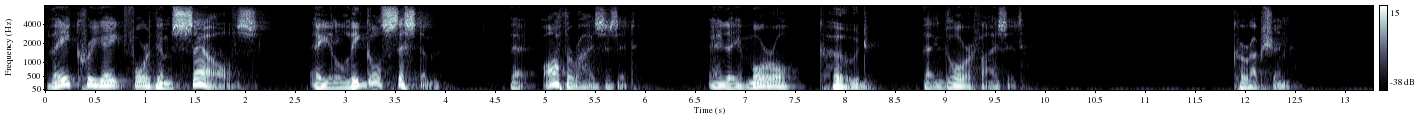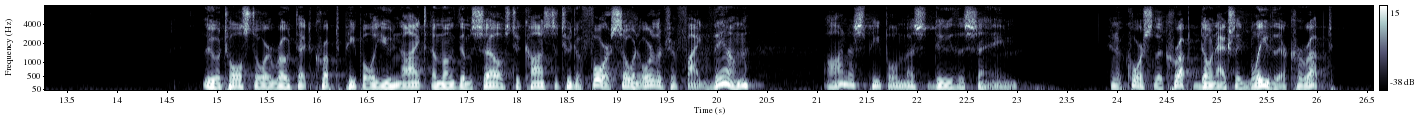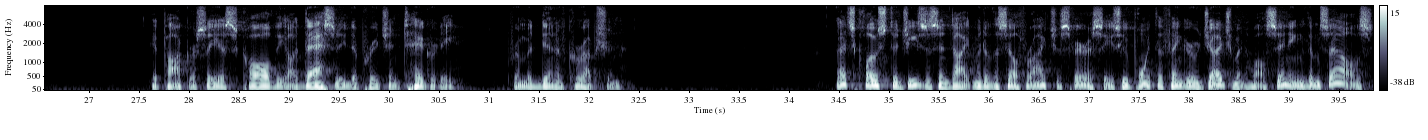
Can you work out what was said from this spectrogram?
they create for themselves a legal system that authorizes it and a moral code that glorifies it. Corruption. Leo Tolstoy wrote that corrupt people unite among themselves to constitute a force. So, in order to fight them, honest people must do the same. And of course, the corrupt don't actually believe they're corrupt. Hypocrisy is called the audacity to preach integrity from a den of corruption. That's close to Jesus' indictment of the self righteous Pharisees who point the finger of judgment while sinning themselves.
